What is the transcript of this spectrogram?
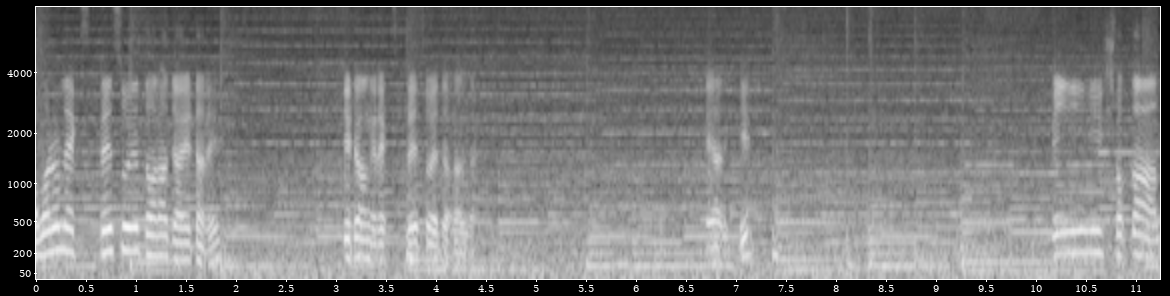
ওভারঅল এক্সপ্রেস ওয়ে ধরা যায় এটারে। চিটংয়ের এক্সপ্রেস ওয়ে ধরা যায়। আর কি? আমি সকাল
